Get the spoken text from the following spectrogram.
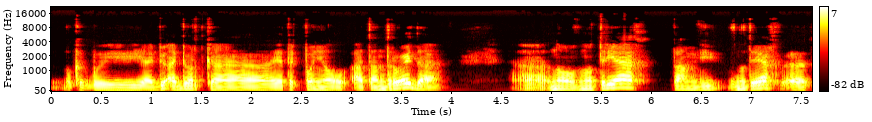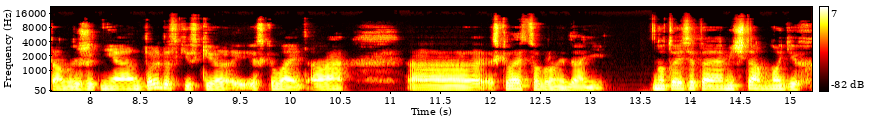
ну, как бы обертка, я так понял, от андроида, но внутрях там внутрях там лежит не андроидовский SQLite, а SQLite, собранный Данией. Ну, то есть это мечта многих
